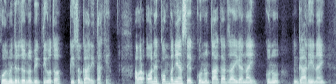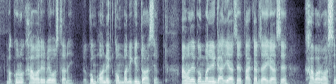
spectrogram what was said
কর্মীদের জন্য ব্যক্তিগত কিছু গাড়ি থাকে। আবার অনেক কোম্পানি আছে, কোনো টাকার জায়গা নাই, কোনো গাড়ি নাই বা কোনো খাবারের ব্যবস্থা নেই। এরকম অনেক কোম্পানি কিন্তু আছে। আমাদের কোম্পানির গাড়ি আছে টাকার জায়গা আছে, খাবারও আছে।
